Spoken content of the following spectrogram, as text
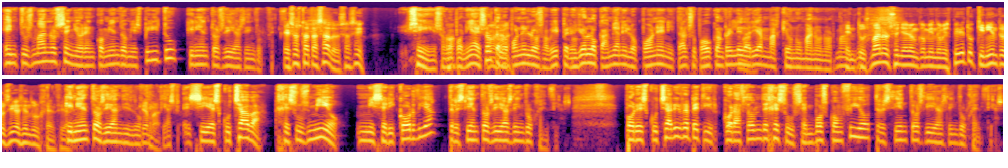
en tus manos, Señor, encomiendo mi espíritu, 500 días de indulgencia. Eso está tasado, es así. Sí, eso Ah, lo ponía, eso ah, te ah. lo ponen los obispos, pero ellos lo cambian y lo ponen y tal. Supongo que a un rey le darían más que a un humano normal. En ¿no? tus manos, Señor, encomiendo mi espíritu, 500 días de indulgencia. 500 días de indulgencias. Eh, Si escuchaba Jesús mío, misericordia, 300 días de indulgencias. Por escuchar y repetir Corazón de Jesús, en vos confío, 300 días de indulgencias.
